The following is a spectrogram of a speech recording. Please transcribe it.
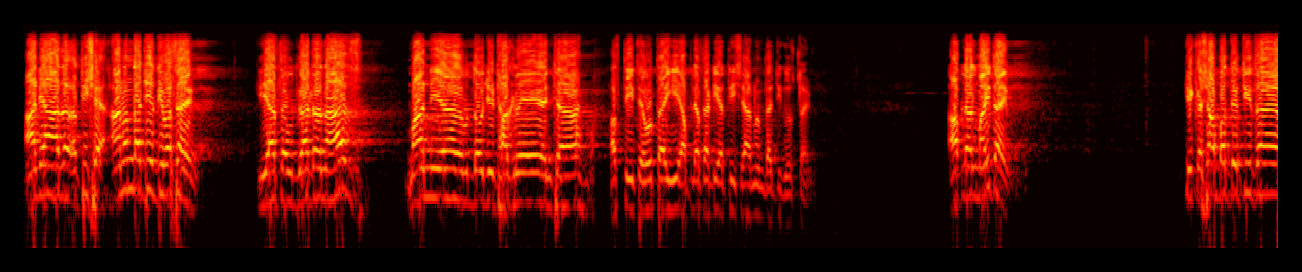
आणि आज अतिशय आनंदाचे दिवस आहे की याचं उद्घाटन आज माननीय उद्धवजी ठाकरे यांच्या हस्ते इथे होत आहे ही आपल्यासाठी अतिशय आनंदाची गोष्ट आहे. आपल्याला माहीत आहे की कशा पद्धतीचं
